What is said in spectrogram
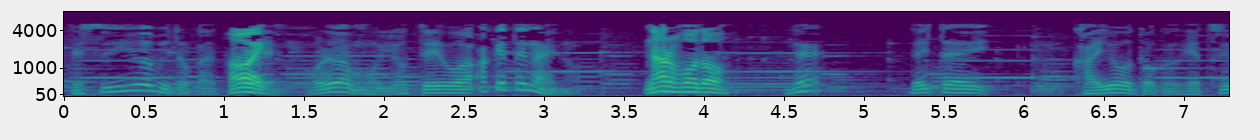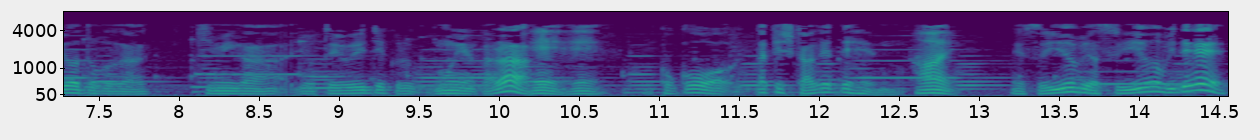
い。で、水曜日とかって、はい俺はもう予定は開けてないなるほど。の。ね。だいたい火曜とか月曜とかが君が予定を入れてくるもんやから、ええ、えここだけしか開けてへんの。え。はい。で水曜日は水曜日で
